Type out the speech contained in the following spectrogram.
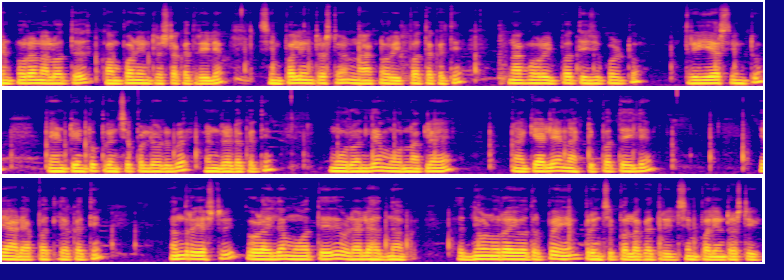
ಎಂಟುನೂರ ನಲ್ವತ್ತು ಕಾಂಪೌಂಡ್ ಇಂಟ್ರೆಸ್ಟ್ ಹಾಕತ್ತೆ ರೀ ಇಲ್ಲಿ. ಸಿಂಪಲ್ ಇಂಟ್ರೆಸ್ಟ್ ನಾಲ್ಕುನೂರ ಇಪ್ಪತ್ತು ಆಕತಿ ನಾಲ್ಕುನೂರ ಇಪ್ಪತ್ತು is equal to three years into ಎಂಟು into principal divide by hundred ಆಕತಿ ಮೂರು ಒಂದಲೇ ಮೂರು ನಾಲ್ಕಲೇ ನಾಲ್ಕು ಎರಡಲೆ ನಾಲ್ಕು ಇಪ್ಪತ್ತೈದು ಎರಡು ಎಪ್ಪತ್ತಲೇ ಆಕತಿ ಅಂದ್ರೆ ಎಷ್ಟು ರೀ? ಏಳು ಐದಲೇ ಮೂವತ್ತೈದು, ಏಳು ಎರಡಲೇ ಹದಿನಾಲ್ಕು. ಹದಿನೇಳು ನೂರ ಐವತ್ತು ರೂಪಾಯಿ ಪ್ರಿನ್ಸಿಪಲ್ ಆಗತ್ತೆ ರೀ ಇಲ್ಲಿ ಸಿಂಪಲ್ ಇಂಟ್ರೆಸ್ಟಿಗೆ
